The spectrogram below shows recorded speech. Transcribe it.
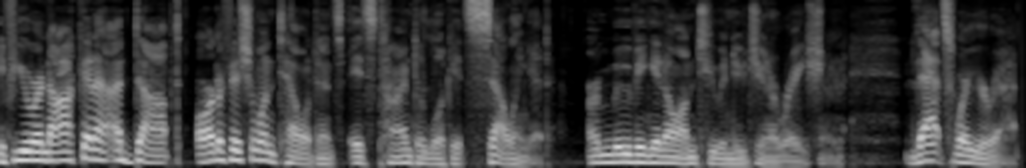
If you are not going to adopt artificial intelligence, it's time to look at selling it or moving it on to a new generation. That's where you're at.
